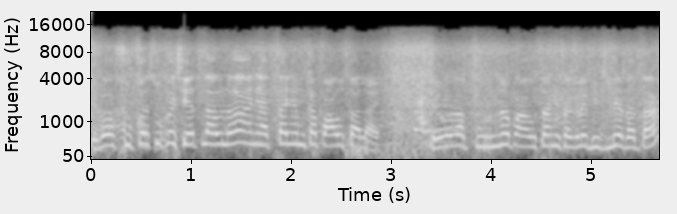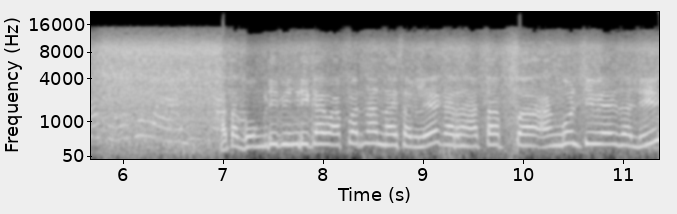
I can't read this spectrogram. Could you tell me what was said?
हे बघ सुक सुक शेत लावलं आणि आता नेमका पाऊस आलाय. हे बघा पूर्ण पावसाने सगळे भिजलेत आता. आता घोंगडी बिंगडी काय वापरणार नाही सगळे कारण आता प आंघोळची वेळ झाली.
